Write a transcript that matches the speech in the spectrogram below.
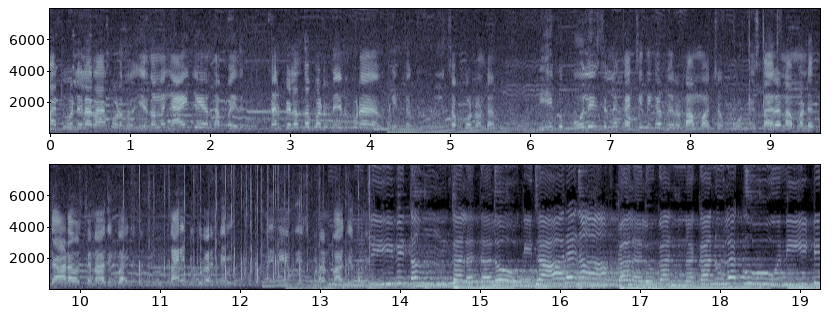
పార్టీ వాళ్ళు ఇలా రాకూడదు. ఏదన్నా న్యాయం చేయాలి తప్ప ఇది. కానీ పిల్లలతో పాటు నేను కూడా ఇంత ఫుల్ సపోర్ట్ ఉంటాను. మీకు పోలీసుల్ని ఖచ్చితంగా మీరు నమ్మచ్చు. పూర్తి స్థాయిలో నమ్మండి. తేడా వస్తే నాది బాధ్యత. నా ఇంటికి రండి? నేనేం తీసుకుంటాను బాధ్యత? జీవితం కలతలోకి జారెనా? కలలు గన్న కనులకు నీటి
